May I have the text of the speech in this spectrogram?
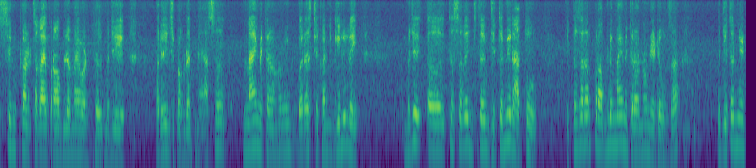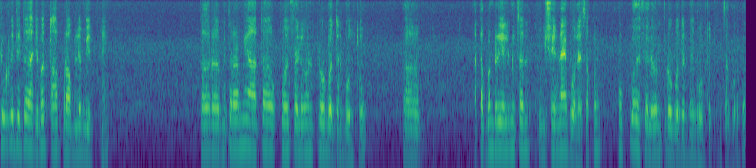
सिम कार्डचा काय प्रॉब्लेम आहे वाटतं? म्हणजे रेंज पकडत नाही. असं नाही मित्रांनो मी बऱ्याच ठिकाणी गेलेलो आहे. म्हणजे इथं सगळं जिथं जिथं मी राहतो तिथं जरा प्रॉब्लेम आहे मित्रांनो नेटवर्कचा जिथं नेटवर्क आहे तिथं अजिबात हा प्रॉब्लेम येत नाही. तर मित्रांनो मी आता ओप्पो एफ इलेवन प्रोबद्दल बोलतो. आता पण रिअलमीचा विषय नाही बोलायचा पण ओप्पो एफ इलेवन प्रोबद्दल मी बोलतो तुमच्याबरोबर.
